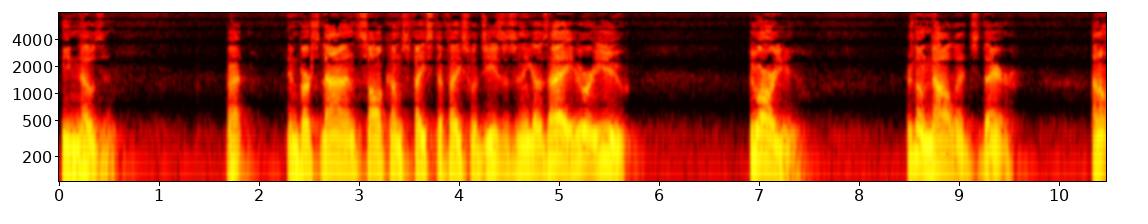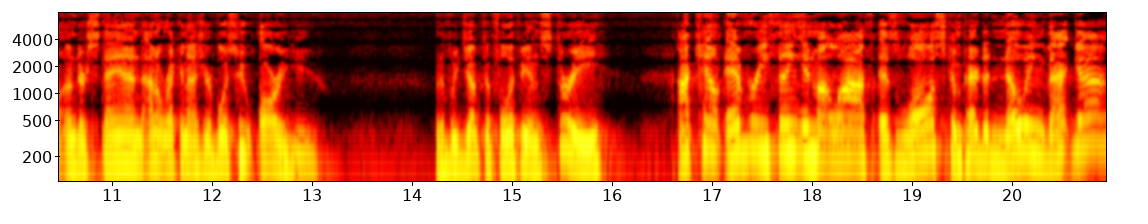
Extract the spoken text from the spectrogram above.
He knows him. Right? In verse 9, Saul comes face to face with Jesus and he goes, Hey, who are you? Who are you? There's no knowledge there. I don't understand. I don't recognize your voice. Who are you? But if we jump to Philippians 3, I count everything in my life as lost compared to knowing that guy.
